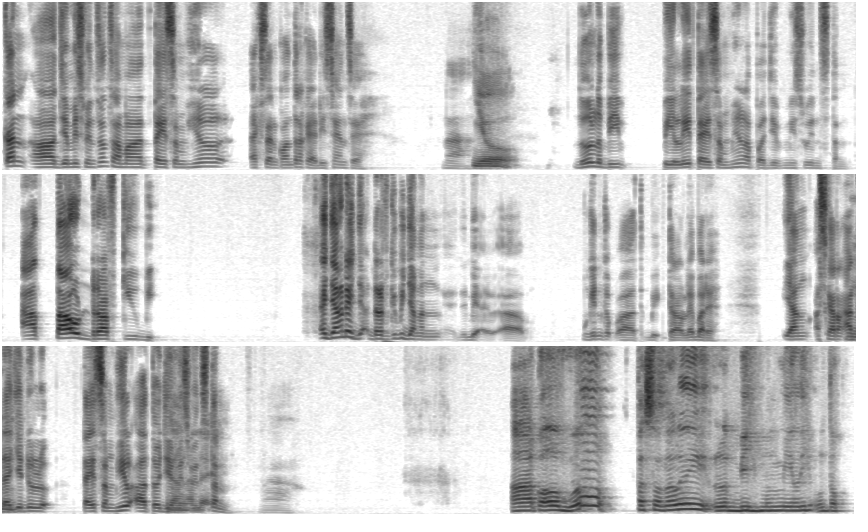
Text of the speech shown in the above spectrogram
kan uh, James Winston sama Taysom Hill extend kontrak ya di Saints ya. Nah, yo, lo lebih pilih Taysom Hill apa James Winston atau draft QB? Eh jangan deh draft QB jangan uh, mungkin ke, uh, terlalu lebar ya. Yang sekarang hmm. ada aja dulu Taysom Hill atau James Winston? Nah. Uh, kalau gue personally lebih memilih untuk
